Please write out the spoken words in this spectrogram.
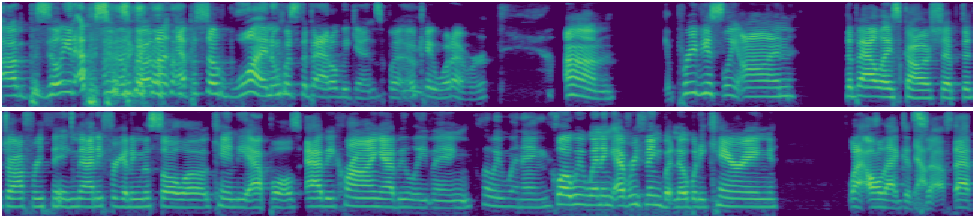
a bazillion episodes ago. I episode one was the battle begins, but okay, whatever. Um, previously on the ballet scholarship, the Joffrey thing, Maddie forgetting the solo, candy apples, Abby crying, Abby leaving, Chloe winning. Chloe winning everything but nobody caring, all that good Yeah. stuff. That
